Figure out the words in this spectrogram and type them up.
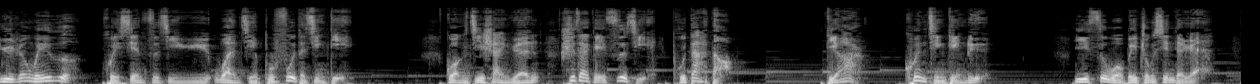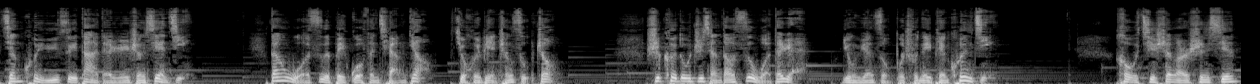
与人为恶，会陷自己于万劫不复的境地。广积善缘，是在给自己铺大道。第二，困境定律：以自我为中心的人，将困于最大的人生陷阱。当我字被过分强调，就会变成诅咒。时刻都只想到自我的人，永远走不出那片困境。后其身而身先，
